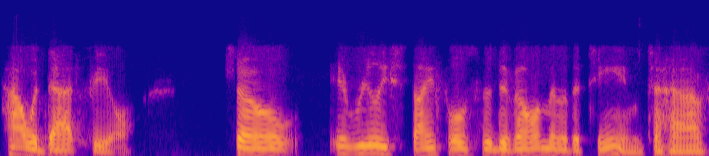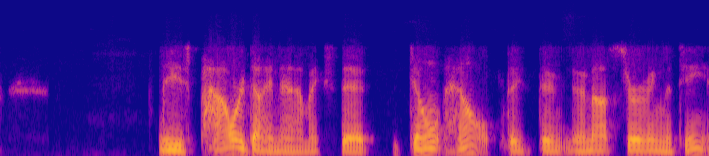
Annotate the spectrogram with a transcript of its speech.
How would that feel? So it really stifles the development of the team to have these power dynamics that don't help. They, they're, they're not serving the team.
